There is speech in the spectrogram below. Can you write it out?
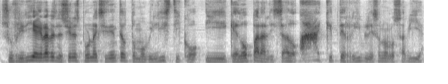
sufriría graves lesiones por un accidente automovilístico y quedó paralizado. ¡Ay, qué terrible! Eso no lo sabía.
